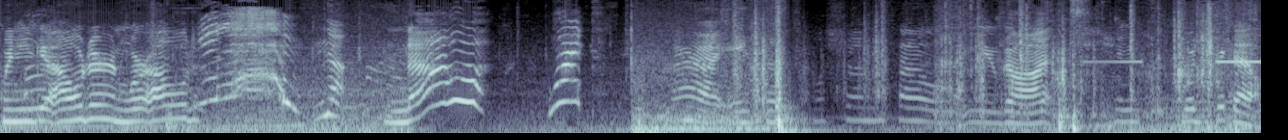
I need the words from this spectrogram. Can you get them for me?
when you get older and we're old? No. No? What? Alright, Ethan. We'll show them the phone that you got. What'd you pick out?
